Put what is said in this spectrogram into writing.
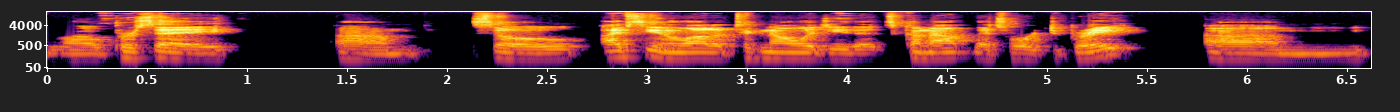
well, per se. Um, so I've seen a lot of technology that's come out that's worked great. Um,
